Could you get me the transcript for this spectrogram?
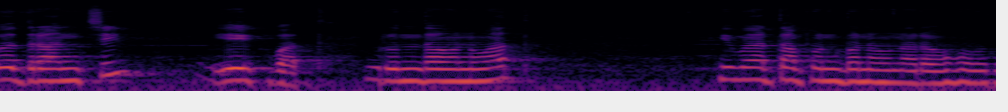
पदरांची एक वात वृंदावन वात ही वात आपण बनवणार आहोत.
